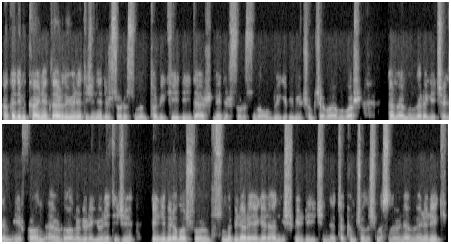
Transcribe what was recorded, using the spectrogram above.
Akademik kaynaklarda yönetici nedir sorusunun tabii ki lider nedir sorusunda olduğu gibi birçok cevabı var. Hemen bunlara geçelim. İrfan Erdoğan'a göre yönetici, belli bir amaç doğrultusunda bir araya gelen işbirliği içinde takım çalışmasına önem vererek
